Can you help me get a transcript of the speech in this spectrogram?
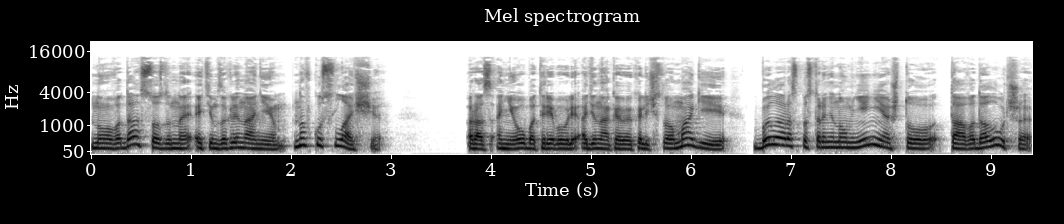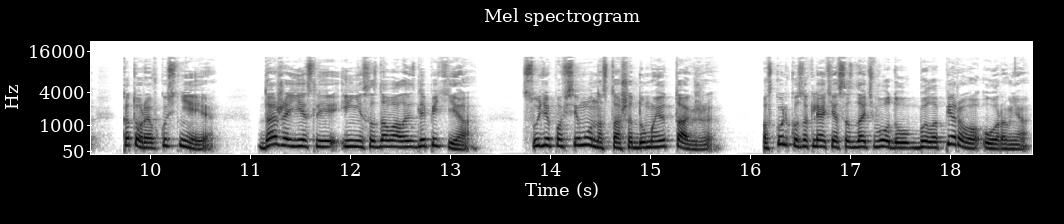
но вода, созданная этим заклинанием, на вкус слаще. Раз они оба требовали одинаковое количество магии, было распространено мнение, что та вода лучше – которая вкуснее, даже если и не создавалась для питья. Судя по всему, Насташа думает так же. Поскольку заклятие «создать воду» было первого уровня,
